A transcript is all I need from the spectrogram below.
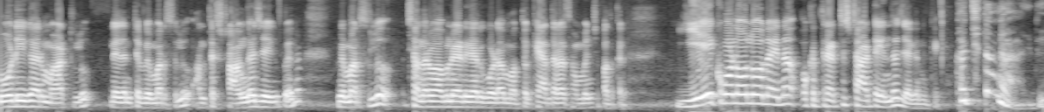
మోడీ గారి మాటలు లేదంటే విమర్శలు అంత స్ట్రాంగ్గా చేయకపోయినా విమర్శలు చంద్రబాబు నాయుడు గారు కూడా మొత్తం కేంద్రానికి సంబంధించి పథకాలు. ఏ కోణంలోనైనా ఒక థ్రెట్ స్టార్ట్ అయిందా జగన్కి ఖచ్చితంగా. ఇది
